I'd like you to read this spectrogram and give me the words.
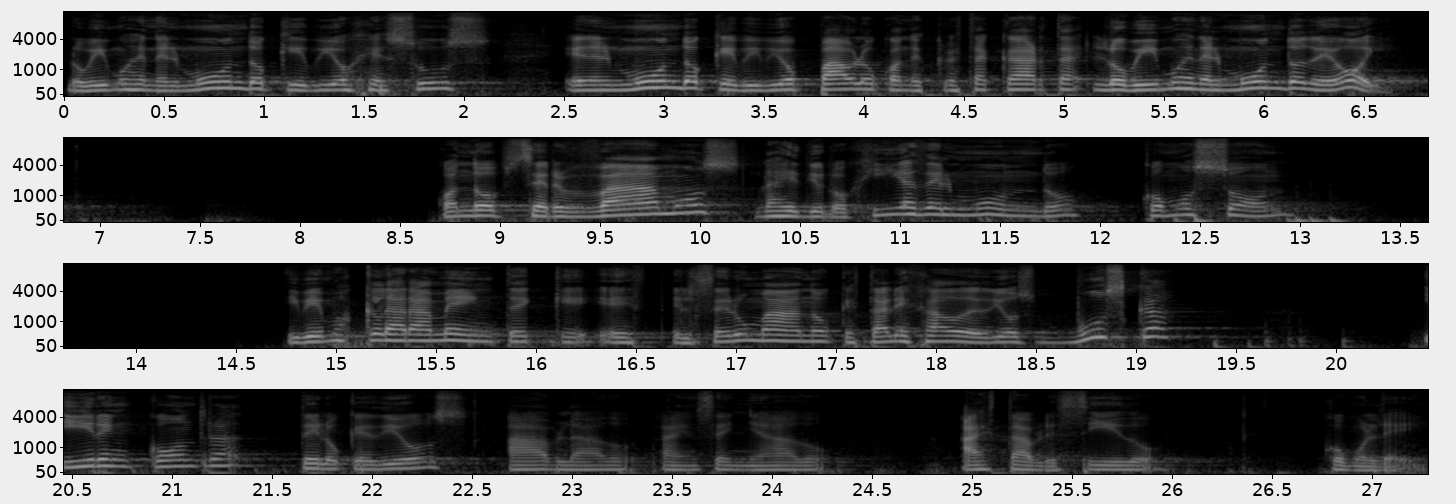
lo vimos en el mundo que vivió Jesús, en el mundo que vivió Pablo cuando escribió esta carta, lo vimos en el mundo de hoy. Cuando observamos las ideologías del mundo, cómo son, y vemos claramente que el ser humano que está alejado de Dios busca ir en contra de lo que Dios ha hablado, ha enseñado, ha establecido como ley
